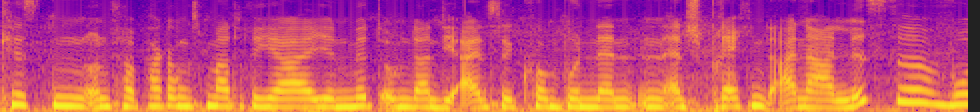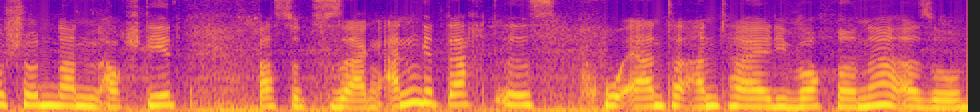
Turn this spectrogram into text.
Kisten und Verpackungsmaterialien mit, um dann die Einzelkomponenten entsprechend einer Liste, wo schon dann auch steht, was sozusagen angedacht ist pro Ernteanteil die Woche. Ne? Also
